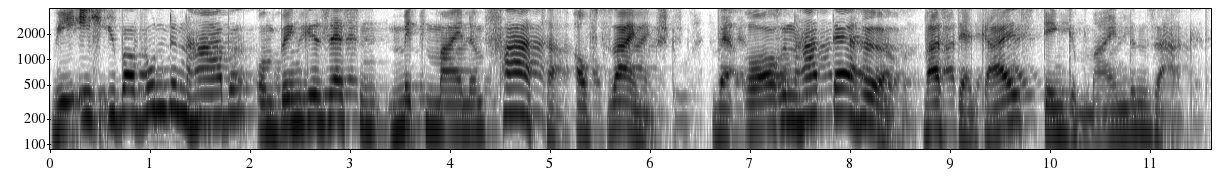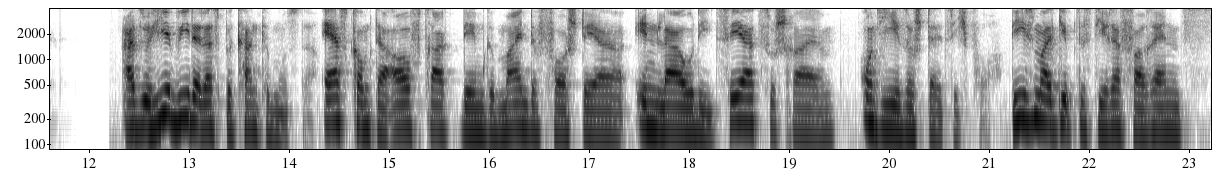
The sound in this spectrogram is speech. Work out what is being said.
wie ich überwunden habe und bin gesessen mit meinem Vater auf seinem Stuhl. Wer Ohren hat, der höre, was der Geist den Gemeinden sagt. Also hier wieder das bekannte Muster. Erst kommt der Auftrag, dem Gemeindevorsteher in Laodicea zu schreiben und Jesus stellt sich vor. Diesmal gibt es die Referenz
